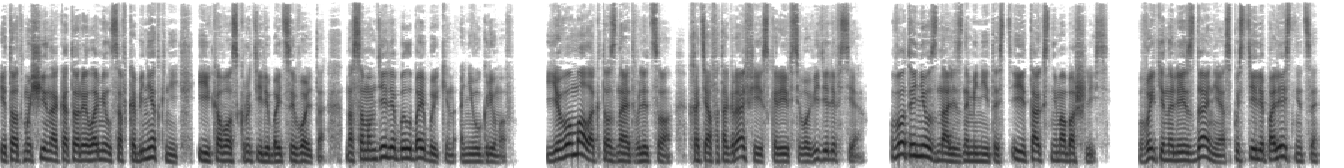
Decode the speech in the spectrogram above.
И тот мужчина, который ломился в кабинет к ней и кого скрутили бойцы Вольта, на самом деле был Байбыкин, а не Угрюмов. Его мало кто знает в лицо, хотя фотографии, скорее всего, видели все. Вот и не узнали знаменитость, и так с ним обошлись. Выкинули из здания, спустили по лестнице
